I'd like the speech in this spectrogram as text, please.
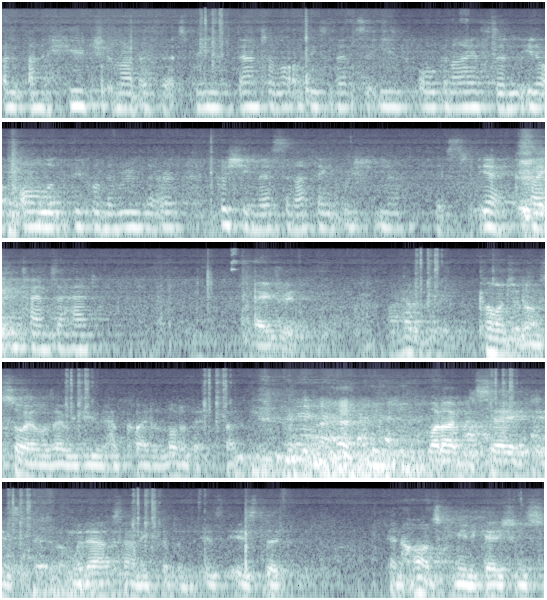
and, and a huge amount of that's been down to a lot of these events that you've organised and you know all of the people in the room that are pushing this and I think we should, you know it's yeah exciting times ahead. Adrian. I haven't commented on soil although we do have quite a lot of it but what I would say is without sounding flippant is, is that enhanced communications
